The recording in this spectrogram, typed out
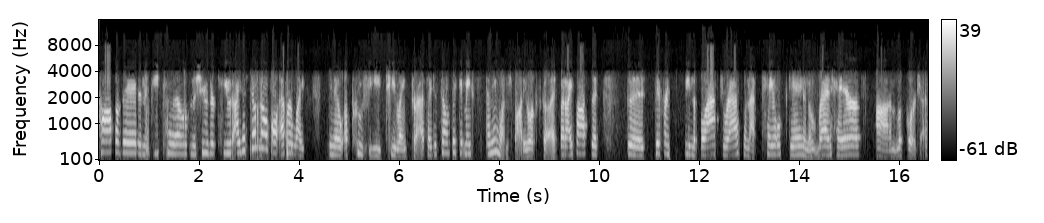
top of it and the details and the shoes are cute. I just don't know if I'll ever like, you know, a poofy T length dress. I just don't think it makes anyone's body looks good. But I thought that the difference between the black dress and that pale skin and the red hair um looked gorgeous.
